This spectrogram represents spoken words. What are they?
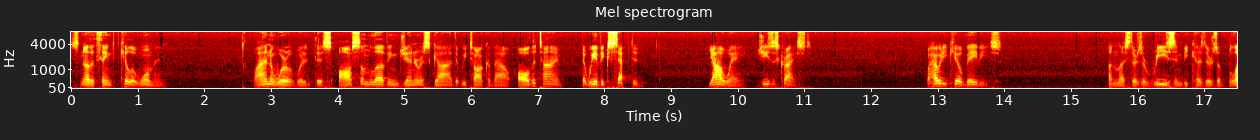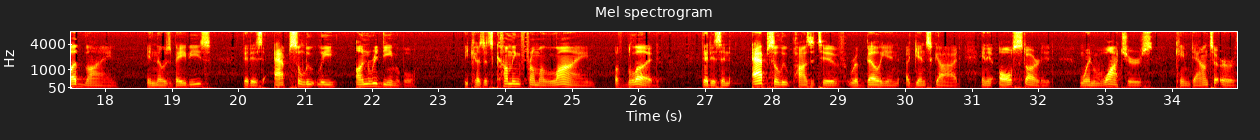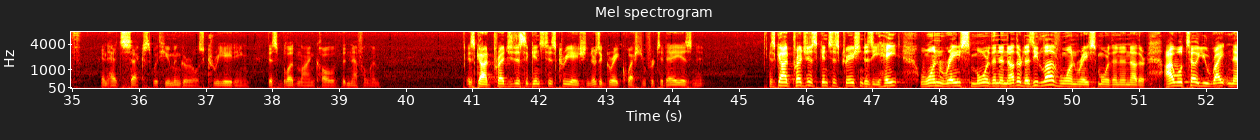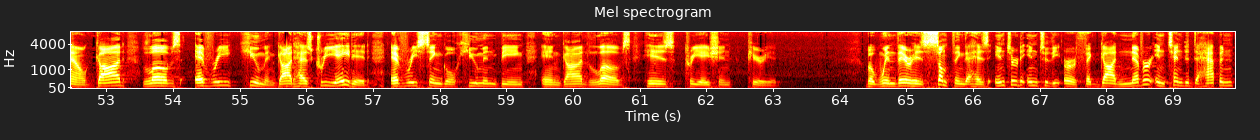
it's another thing to kill a woman. Why in the world would this awesome, loving, generous God that we talk about all the time, that we have accepted, Yahweh, Jesus Christ, why would he kill babies? unless there's a reason because there's a bloodline in those babies that is absolutely unredeemable because it's coming from a line of blood that is an absolute positive rebellion against God. And it all started when watchers came down to earth and had sex with human girls, creating this bloodline called the Nephilim. Is God prejudiced against his creation? There's a great question for today, isn't it? Is God prejudiced against his creation? Does he hate one race more than another? Does he love one race more than another? I will tell you right now, God loves every human. God has created every single human being, and God loves his creation, period. But when there is something that has entered into the earth that God never intended to happen,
